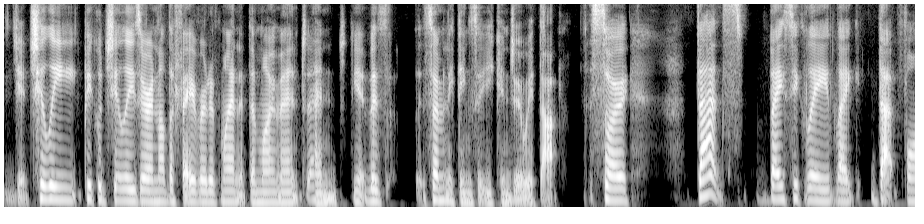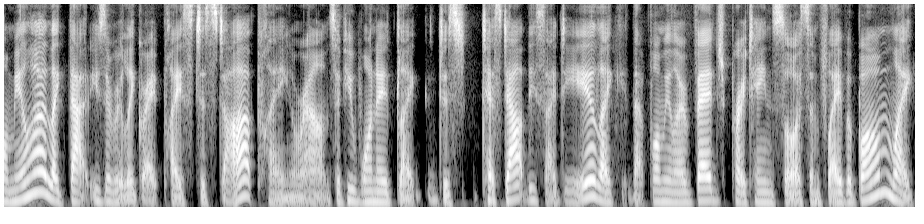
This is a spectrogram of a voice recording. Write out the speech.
yeah, chili, pickled chilies are another favorite of mine at the moment, and yeah, there's so many things that you can do with that. So that's basically like that formula like that is a really great place to start playing around. So if you wanted like just test out this idea like that formula of veg protein sauce and flavor bomb like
